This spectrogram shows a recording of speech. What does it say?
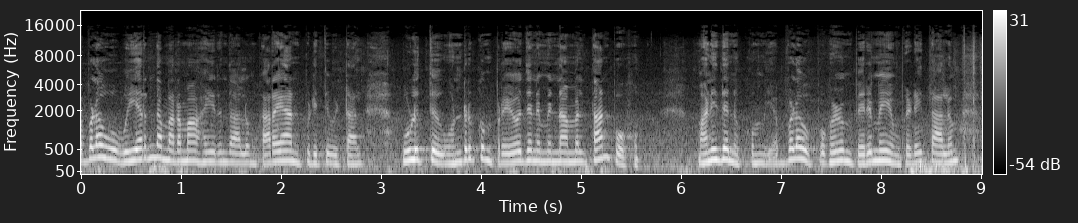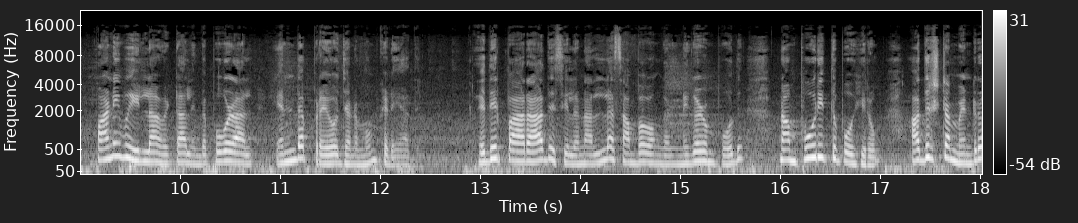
எவ்வளவு உயர்ந்த மரமாக இருந்தாலும் கரையான் பிடித்துவிட்டால் உளுத்து ஒன்றுக்கும் பிரயோஜனமில்லாமல் தான் போகும். மனிதனுக்கும் எவ்வளவு புகழும் பெருமையும் கிடைத்தாலும் பணிவு இல்லாவிட்டால் இந்த புகழால் எந்த பிரயோஜனமும் கிடையாது. எதிர்பாராத சில நல்ல சம்பவங்கள் நிகழும் போது நாம் பூரித்து போகிறோம் அதிர்ஷ்டம் என்று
